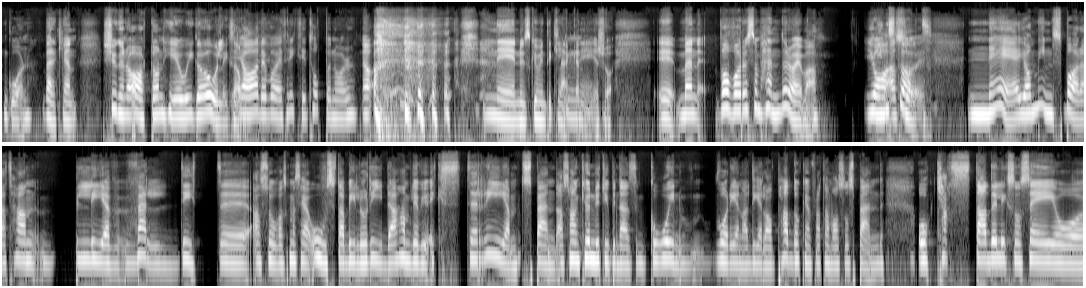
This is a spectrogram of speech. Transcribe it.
på gården. Verkligen. 2018, here we go liksom. Ja det var ett riktigt toppenår. Ja. Nej, nu ska vi inte klanka ner så. Eh, Men vad var det som hände då Emma? Ja, Minns alltså, du allt? Nej, jag minns bara att han blev väldigt eh, alltså vad ska man säga, ostabil att rida. Han blev ju extremt spänd. Alltså han kunde typ inte ens gå in vår ena del av paddocken för att han var så spänd. Och kastade liksom sig och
